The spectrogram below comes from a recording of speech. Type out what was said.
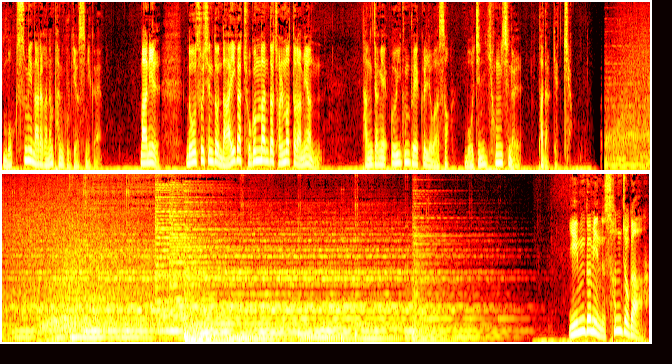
목숨이 날아가는 판국이었으니까요. 만일 노수신도 나이가 조금만 더 젊었더라면 당장의 의금부에 끌려와서 모진 형신을 받았겠죠. 임금인 선조가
